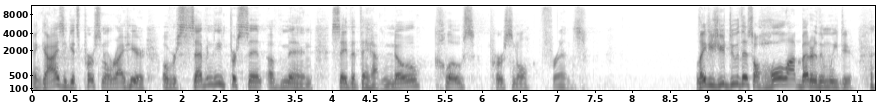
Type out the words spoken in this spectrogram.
And guys, it gets personal right here. Over 70% of men say that they have no close personal friends. Ladies, you do this a whole lot better than we do.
